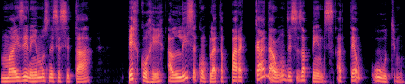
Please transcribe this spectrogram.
mas iremos necessitar percorrer a lista completa para cada um desses appends, até o último.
